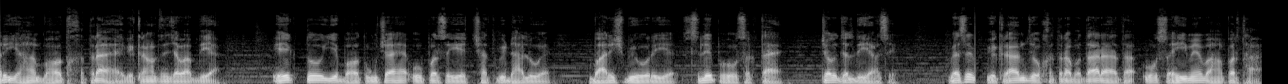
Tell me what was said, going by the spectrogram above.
अरे यहाँ बहुत खतरा है, विक्रांत ने जवाब दिया। एक तो ये बहुत ऊँचा है, ऊपर से ये छत भी ढालू है, बारिश भी हो रही है, स्लिप हो सकता है। चलो जल्दी यहाँ से। वैसे विक्रांत जो खतरा बता रहा था, वो सही में वहाँ पर था।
